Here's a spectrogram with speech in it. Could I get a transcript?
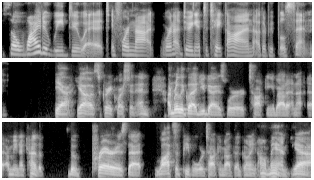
so why do we do it if we're not we're not doing it to take on other people's sin? Yeah, yeah, it's a great question, and I'm really glad you guys were talking about it. And I, I mean, I kind of the, the prayer is that lots of people were talking about that, going, "Oh man, yeah,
